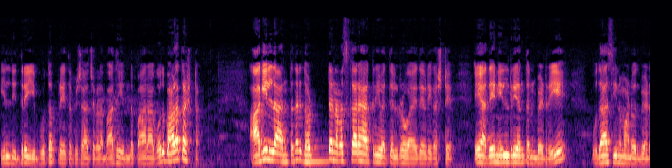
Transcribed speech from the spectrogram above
ಇಲ್ದಿದ್ರೆ ಈ ಭೂತ ಪ್ರೇತ ಪಿಶಾಚಗಳ ಬಾಧೆಯಿಂದ ಪಾರಾಗೋದು ಬಹಳ ಕಷ್ಟ. ಆಗಿಲ್ಲ ಅಂತಂದ್ರೆ ದೊಡ್ಡ ನಮಸ್ಕಾರ ಹಾಕ್ರಿ ಇವತ್ತೆಲ್ಲರೂ ವಾಯುದೇವರಿಗಷ್ಟೇ. ಏ, ಅದೇನಿಲ್ರಿ ಅಂತ ಅನ್ಬೇಡ್ರಿ ಉದಾಸೀನ ಮಾಡೋದು ಬೇಡ.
